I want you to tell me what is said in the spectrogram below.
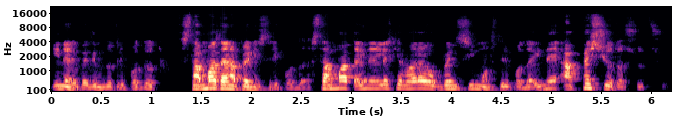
είναι ρε παιδί μου το τρίποντό του. Σταμάτα να παίρνεις τρίποντα. Σταμάτα, είναι λες και βαράει ο Μπεν Σίμονς τρίποντα. Είναι απέσιο το σουτ σου.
